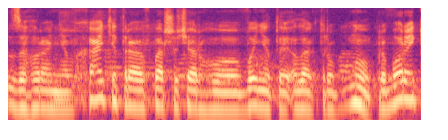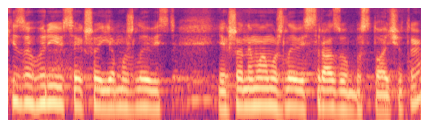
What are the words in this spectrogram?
загорання в хаті, треба в першу чергу виняти електро, ну, прибор, який загорівся, якщо є можливість. Якщо немає можливість, зразу обесточити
